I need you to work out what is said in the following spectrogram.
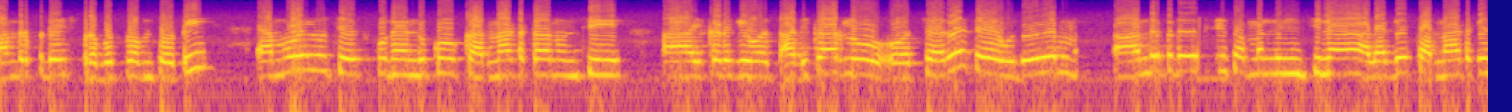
ఆంధ్రప్రదేశ్ ప్రభుత్వం తోటి ఎంఓయూ చేసుకునేందుకు కర్ణాటక నుంచి ఆ, ఇక్కడికి వ- అధికారులు వచ్చారు. అయితే ఉదయం ఆంధ్రప్రదేశ్కి సంబంధించిన అలాగే కర్ణాటకకి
